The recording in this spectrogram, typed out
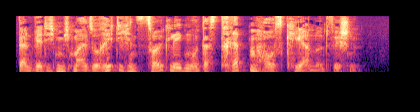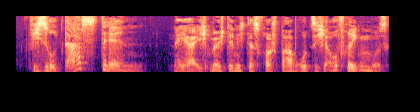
Dann werde ich mich mal so richtig ins Zeug legen und das Treppenhaus kehren und wischen. Wieso das denn? Naja, ich möchte nicht, dass Frau Sparbrot sich aufregen muss.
